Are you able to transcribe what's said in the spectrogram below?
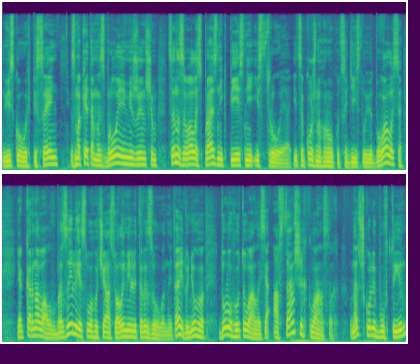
військових пісень з макетами зброї, між іншим. Це називалось праздник пісні і строя. І це кожного року це дійство відбувалося як карнавал в Бразилії свого часу, але мілітаризований. Та і до нього довго готувалися. А в старших класах у нас в школі був тир,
